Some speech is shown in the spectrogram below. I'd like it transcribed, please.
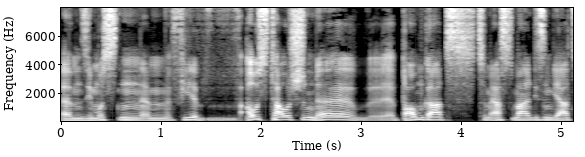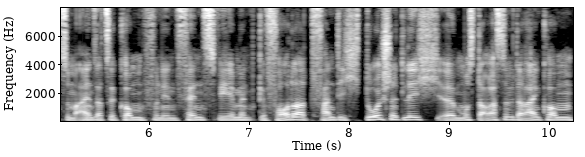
Ähm, sie mussten ähm, viel austauschen. Ne? Baumgart zum ersten Mal in diesem Jahr zum Einsatz gekommen, von den Fans vehement gefordert, fand ich durchschnittlich, äh, musste auch erst mal wieder reinkommen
